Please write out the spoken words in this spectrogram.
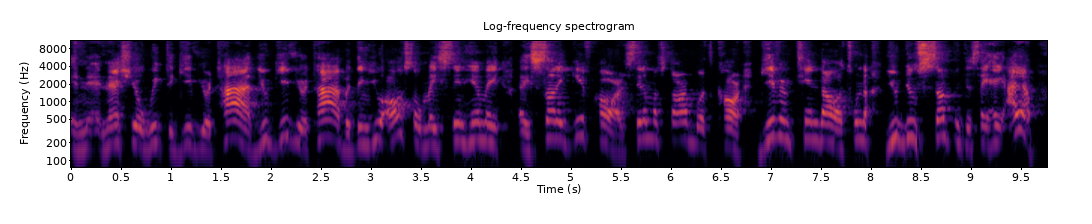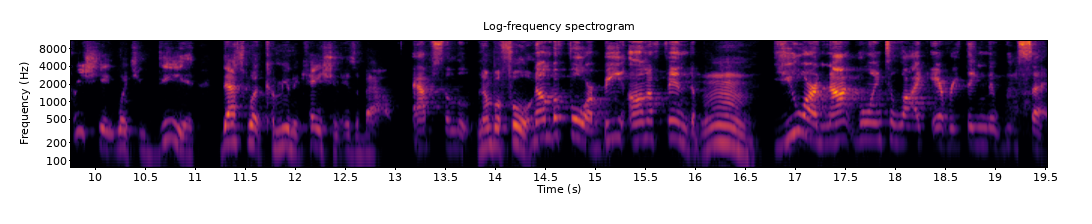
and, and that's your week to give your tithe, you give your tithe, but then you also may send him a, a Sonic gift card, send him a Starbucks card, give him $10, $20. You do something to say, hey, I appreciate what you did. That's what communication is about. Absolutely. Number four. Number four, be unoffendable. Mm, You are not going to like everything that we say.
